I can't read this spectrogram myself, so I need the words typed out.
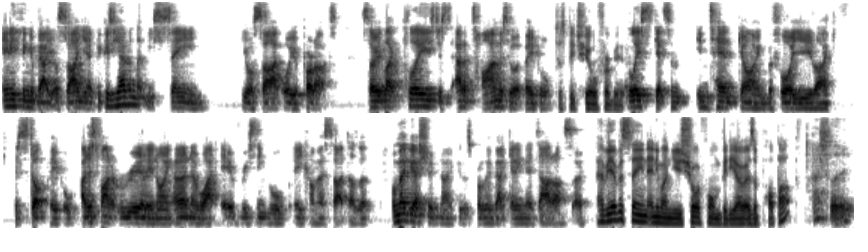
anything about your site yet because you haven't let me seen your site or your products. So, like, please just add a timer to it, people. Just be chill for a bit. At least get some intent going before you like stop people. I just find it really annoying. I don't know why every single e-commerce site does it. Or maybe I should know because it's probably about getting their data. So, have you ever seen anyone use short form video as a pop up? Actually,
